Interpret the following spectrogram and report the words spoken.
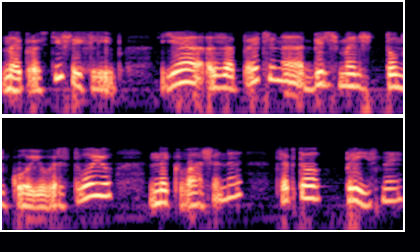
Найпростіший хліб є запечене більш-менш тонкою верствою неквашене, цебто прісне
